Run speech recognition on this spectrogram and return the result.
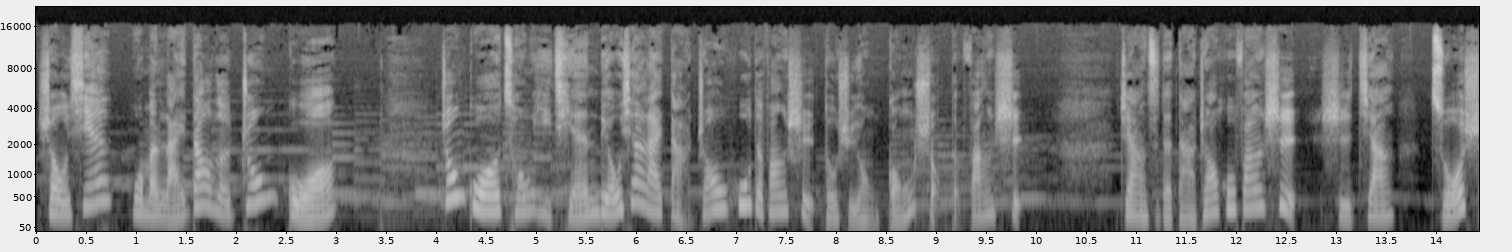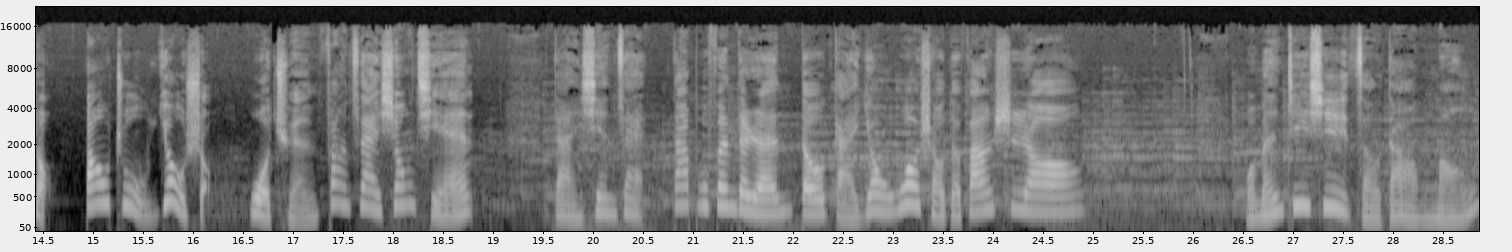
首先，我们来到了中国。中国从以前留下来打招呼的方式，都是用拱手的方式。这样子的打招呼方式是将左手包住右手，握拳放在胸前。但现在大部分的人都改用握手的方式哦。我们继续走到蒙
